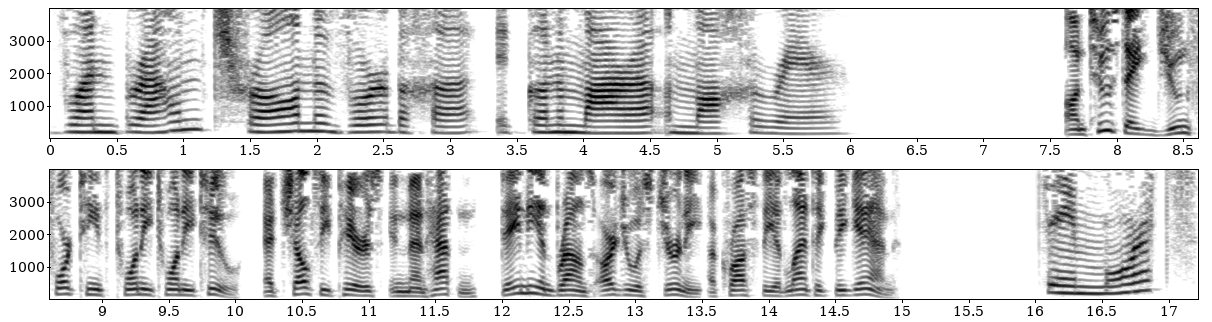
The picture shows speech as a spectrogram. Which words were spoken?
Bhain Brown trá na bhforbacha i Connemara amach a réir. On Tuesday, June 14, 2022, at Chelsea Piers in Manhattan, Damien Brown's arduous journey across the Atlantic began. Dé mórt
